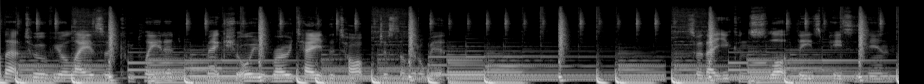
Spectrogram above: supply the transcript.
Now that two of your layers are completed, make sure you rotate the top just a little bit so that you can slot these pieces in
